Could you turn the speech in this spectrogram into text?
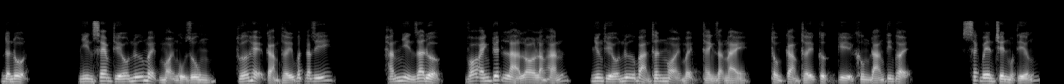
Đần độn. Nhìn xem thiếu nữ mệt mỏi ngủ dung hứa hệ cảm thấy bất đắc dĩ. Hắn nhìn ra được, võ ánh tuyết là lo lắng hắn, nhưng thiếu nữ bản thân mọi mệnh thành dạng này, tổng cảm thấy cực kỳ không đáng tin cậy. Sách bên trên một tiếng.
